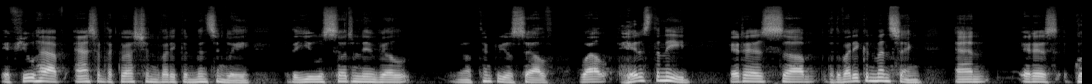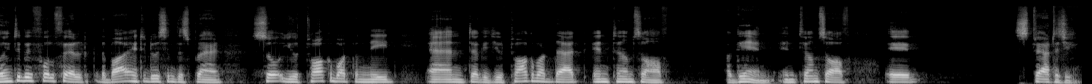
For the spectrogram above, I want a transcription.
if you have answered the question very convincingly, you certainly will you know, think to yourself, well, here is the need. It is um, very convincing and it is going to be fulfilled by introducing this brand. So you talk about the need and uh, you talk about that in terms of, again, in terms of a strategy.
